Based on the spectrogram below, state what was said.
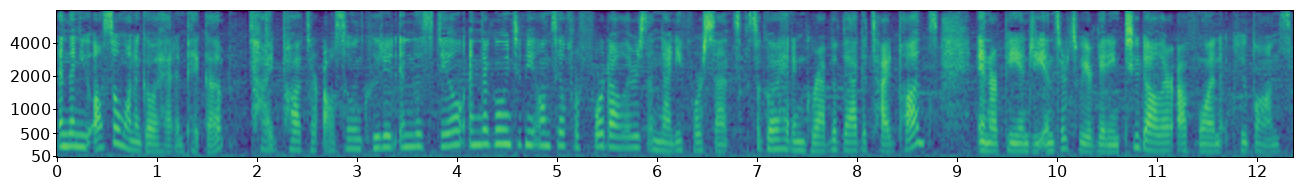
And then you also want to go ahead and pick up Tide Pods are also included in this deal and they're going to be on sale for $4.94. So go ahead and grab a bag of Tide Pods. In our P&G inserts, we are getting $2 off one coupons.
